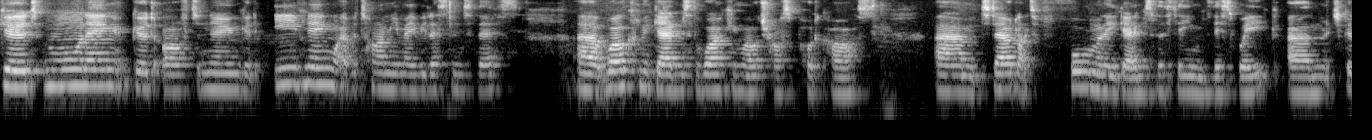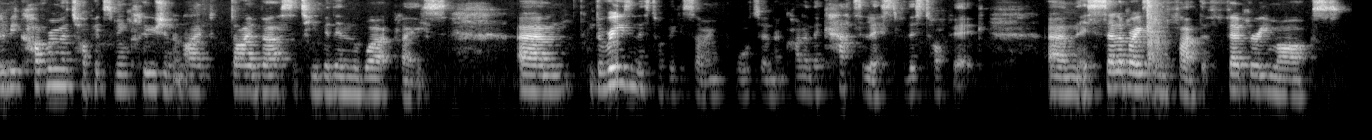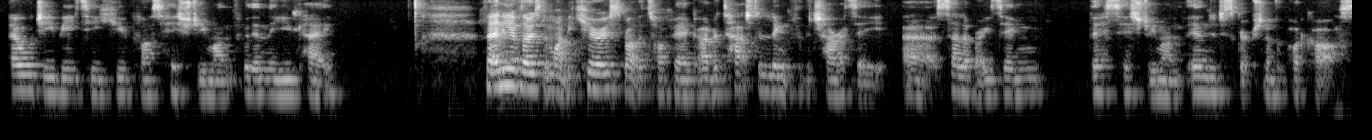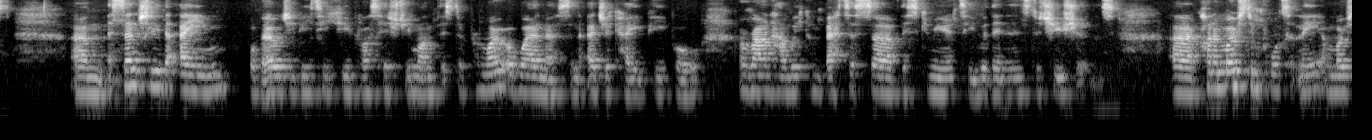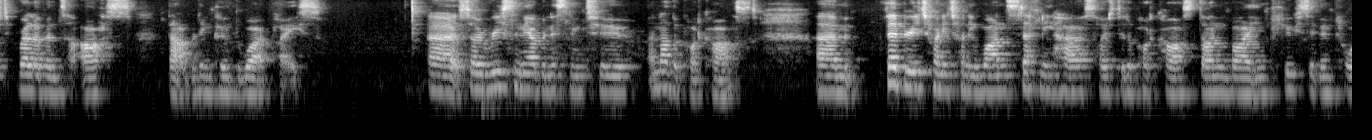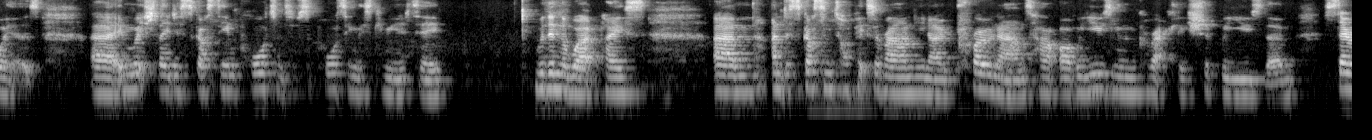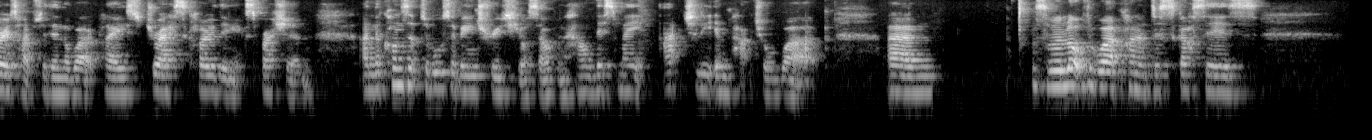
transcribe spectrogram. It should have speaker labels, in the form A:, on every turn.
A: Good morning, good afternoon, good evening, whatever time you may be listening to this. Uh, welcome again to the Working Well Trust podcast. Um, today, I'd like to formally get into the theme of this week. Um, it's going to be covering the topics of inclusion and diversity within the workplace. Um, the reason this topic is so important and kind of the catalyst for this topic um, is celebrating the fact that February marks LGBTQ plus History Month within the UK. For any of those that might be curious about the topic, I've attached a link for the charity uh, celebrating this History Month in the description of the podcast. Um, essentially, the aim of LGBTQ plus History Month is to promote awareness and educate people around how we can better serve this community within institutions. Uh, kind of most importantly and most relevant to us, that would include the workplace. Uh, so recently, I've been listening to another podcast. Um, February 2021, Stephanie Hurst hosted a podcast done by Inclusive Employers, uh, in which they discussed the importance of supporting this community within the workplace um, and discussing topics around, you know, pronouns. How are we using them correctly? Should we use them? Stereotypes within the workplace, dress, clothing, expression and the concept of also being true to yourself and how this may actually impact your work. Um, so, a lot of the work kind of discusses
